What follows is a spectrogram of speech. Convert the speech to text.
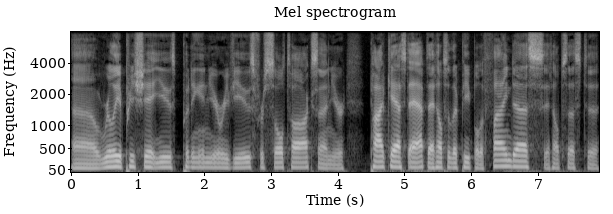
uh, really appreciate you putting in your reviews for Soul Talks on your podcast app. That helps other people to find us. It helps us to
